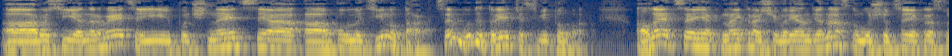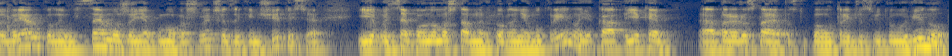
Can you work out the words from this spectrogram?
а, Росія нарветься і почнеться а, повноцінно так. Це буде третя світова. Але це як найкращий варіант для нас, тому що це якраз той варіант, коли все може якомога швидше закінчитися, і ось це повномасштабне вторгнення в Україну, яка яке е, переростає поступово в третю світову війну,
